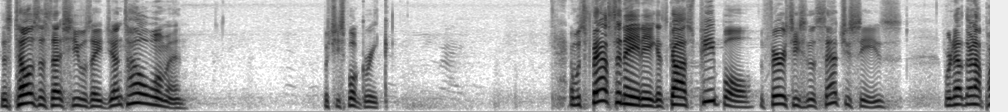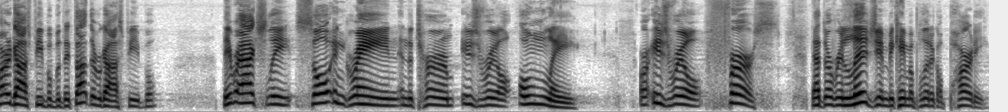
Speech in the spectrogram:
This tells us that she was a Gentile woman but she spoke Greek. And what's fascinating is God's people, the Pharisees and the Sadducees, were not, they're not part of God's people, but they thought they were God's people. They were actually so ingrained in the term Israel only or Israel first that their religion became a political party.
